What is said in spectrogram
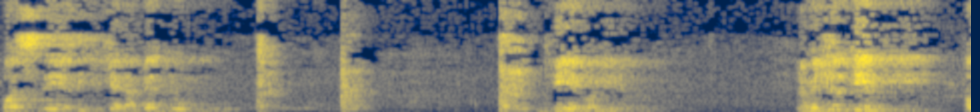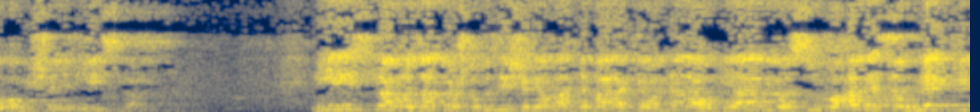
poslije bitke na Bedru dvije godine. No međutim, ovo mišljenje nije ispravno. Nije ispravno zato što uzvišeni Allah te barak je od objavio suru Abese u Mekki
